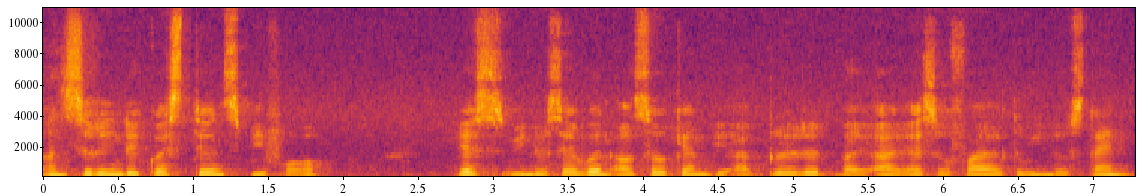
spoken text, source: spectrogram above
Answering the questions before, yes, Windows 7 also can be upgraded by ISO file to Windows 10.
